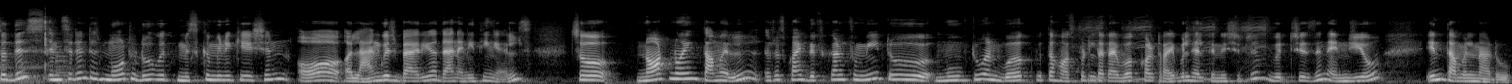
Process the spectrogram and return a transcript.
So this incident is more to do with miscommunication or a language barrier than anything else. So not knowing Tamil, it was quite difficult for me to move to and work with the hospital that I work called Tribal Health Initiative, which is an NGO in Tamil Nadu.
